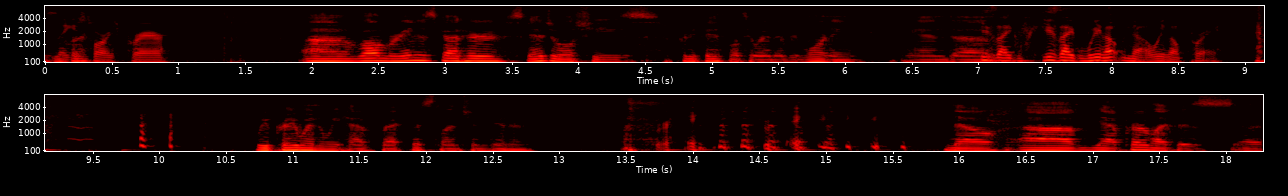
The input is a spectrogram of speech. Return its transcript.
Is like as far as prayer. Uh, well, Marina's got her schedule. She's pretty faithful to it every morning, and uh, he's like, he's like, we don't, no, we don't pray. We pray when we have breakfast, lunch, and dinner. right. right. no, um, yeah, prayer life is uh,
